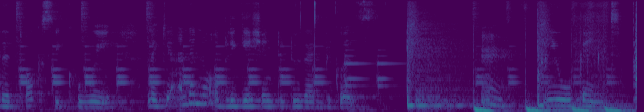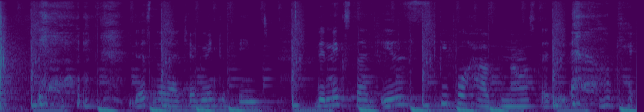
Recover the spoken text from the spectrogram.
the toxic way. Like you're under no obligation to do that because mm, you faint. Just know that you're going to faint. The next one is people have now started okay.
